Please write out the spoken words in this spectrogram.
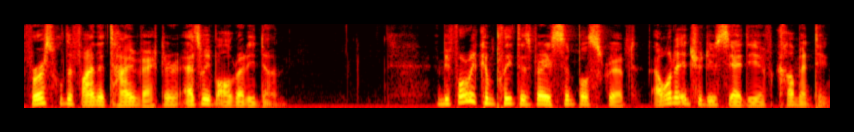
First, we'll define the time vector as we've already done. And before we complete this very simple script, I want to introduce the idea of commenting.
